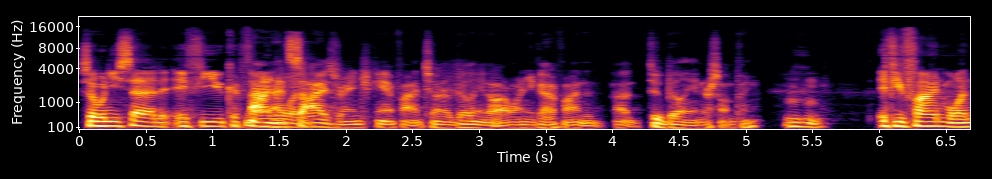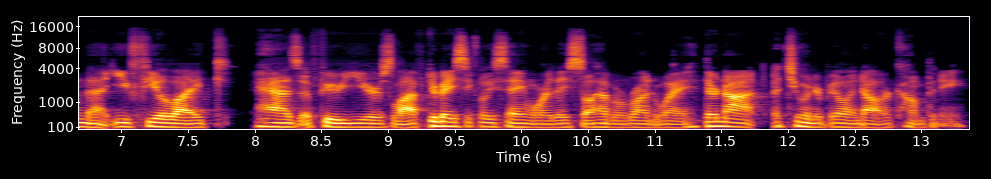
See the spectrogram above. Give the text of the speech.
So when you said if you could find that one, size range, you can't find a $200 billion one. You got to find a, $2 billion or something. Mm-hmm. If you find one that you feel like has a few years left, you're basically saying where they still have a runway. They're not a $200 billion company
